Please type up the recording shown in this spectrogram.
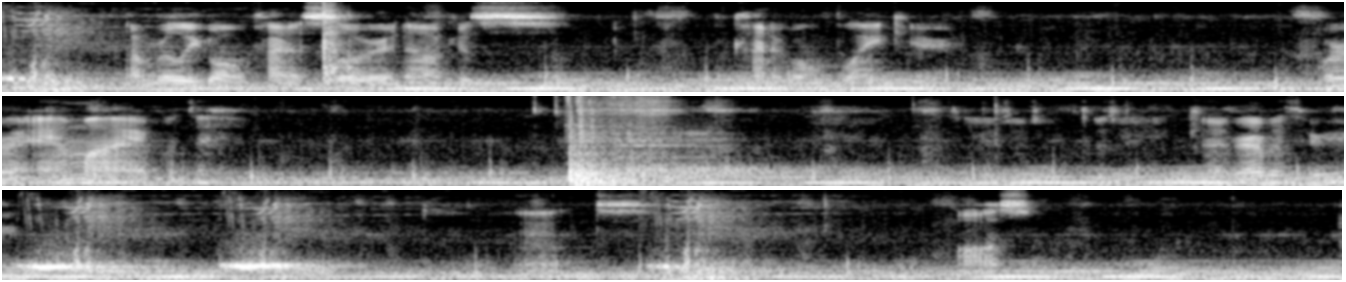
that. I'm really going kind of slow right now because I'm kind of going blank here. Where am I? What the? Grab it through here? And awesome.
